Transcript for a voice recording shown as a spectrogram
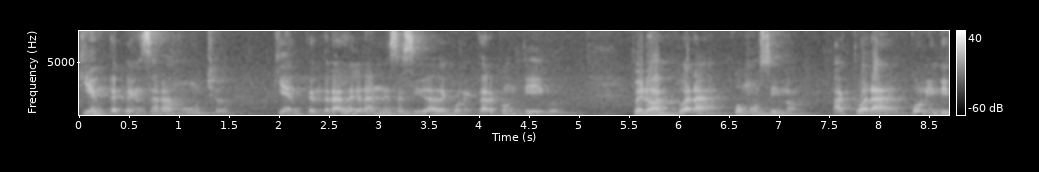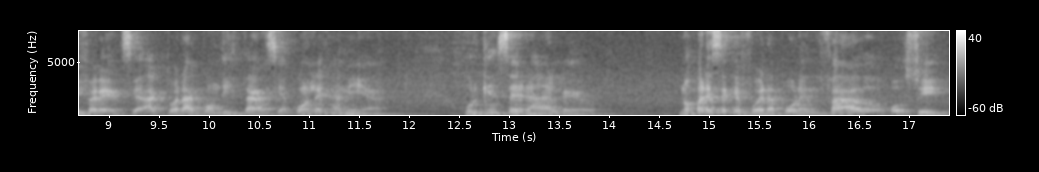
quien te pensará mucho, quien tendrá la gran necesidad de conectar contigo pero actuará como si no, actuará con indiferencia, actuará con distancia, con lejanía. ¿Por qué será, Leo? No parece que fuera por enfado, o sí,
